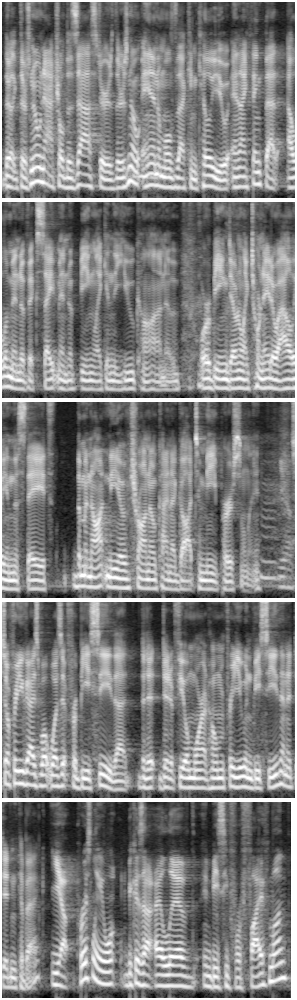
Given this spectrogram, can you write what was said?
Like, there's no natural disasters. There's no animals that can kill you, and I think that element of excitement of being like in the Yukon, of or being down in like Tornado Alley in the states, the monotony of Toronto kind of got to me personally. So for you guys, what was it for BC? That did it did it feel more at home for you in BC than it did in Quebec? Yeah, personally, because I, I lived in BC for five months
